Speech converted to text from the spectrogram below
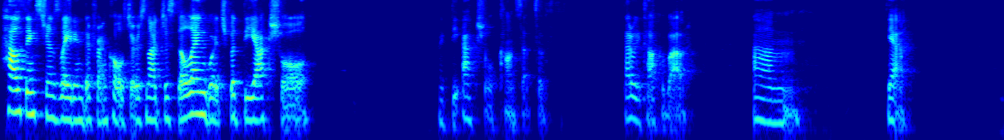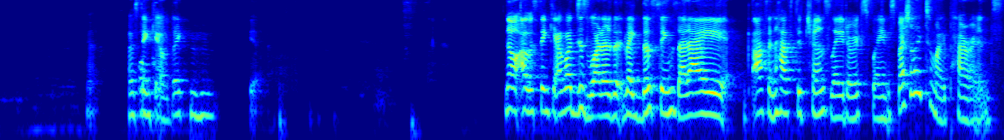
how things translate in different cultures, not just the language, but the actual like the actual concepts of that we talk about. Um, yeah. Yeah. I was thinking of like mm-hmm. yeah. No i was thinking about just what are the like those things that i often have to translate or explain especially to my parents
